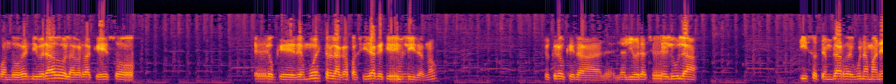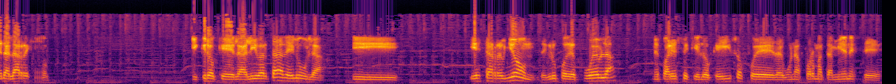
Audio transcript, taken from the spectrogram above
cuando es liberado, la verdad que eso es lo que demuestra la capacidad que tiene un líder, ¿no? Yo creo que la, la liberación de Lula hizo temblar de alguna manera la región. Y creo que la libertad de Lula y, y esta reunión del grupo de Puebla me parece que lo que hizo fue de alguna forma también este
